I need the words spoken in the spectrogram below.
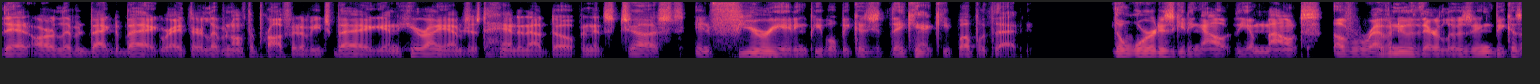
that are living bag to bag, right? They're living off the profit of each bag. And here I am just handing out dope. And it's just infuriating people because they can't keep up with that. The word is getting out the amount of revenue they're losing because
